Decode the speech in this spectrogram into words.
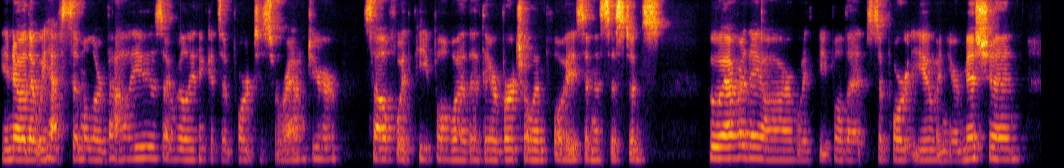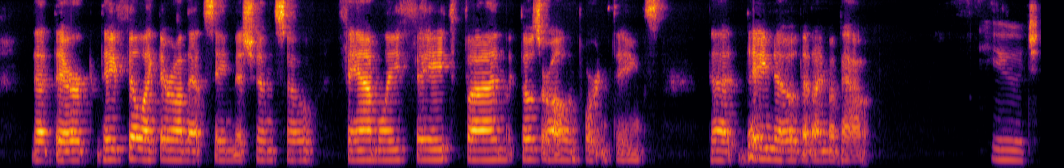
you know that we have similar values. I really think it's important to surround yourself with people, whether they're virtual employees and assistants whoever they are, with people that support you and your mission, that they're they feel like they're on that same mission. So family, faith, fun like those are all important things that they know that I'm about. Huge.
